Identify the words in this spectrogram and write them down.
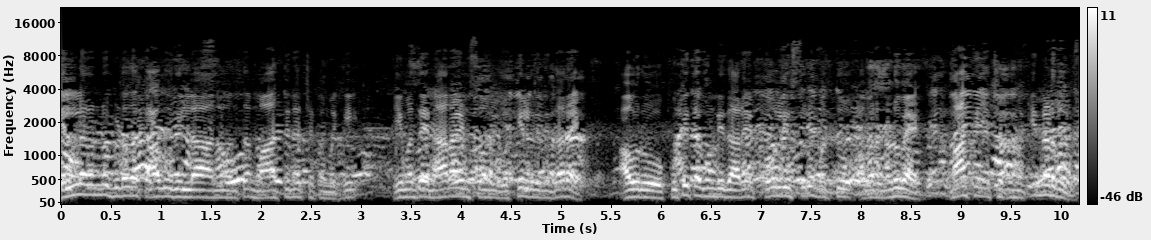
ಎಲ್ಲರನ್ನೂ ಬಿಡೋದಕ್ಕಾಗುವುದಿಲ್ಲ ಅನ್ನುವಂತ ಮಾತಿನ ಚಕಮಕಿ ಈ ಮಧ್ಯೆ ನಾರಾಯಣ ಸ್ವಾಮಿ ವಕೀಲರಿದ್ದಾರೆ ಅವರು ಕುಪಿತಗೊಂಡಿದ್ದಾರೆ ಪೊಲೀಸರು ಮತ್ತು ಅವರ ನಡುವೆ ಮಾತಿನ ಚಕಮಕಿ ನಡೆದಿದೆ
